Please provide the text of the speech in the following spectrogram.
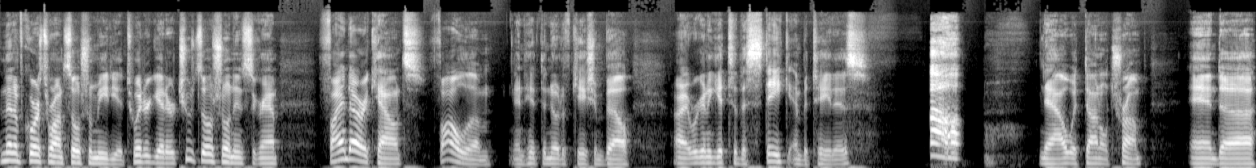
And then, of course, we're on social media Twitter, Gettr, Truth Social, and Instagram. Find our accounts, follow them, and hit the notification bell. All right, we're going to get to the steak and potatoes. Oh! Now with Donald Trump. And uh,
